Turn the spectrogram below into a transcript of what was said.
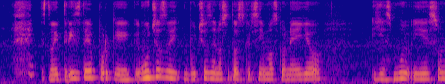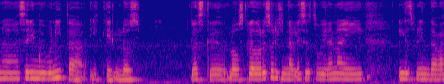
es muy triste porque muchos de, muchos de nosotros crecimos con ello y es muy y es una serie muy bonita y que los los, los creadores originales estuvieran ahí les brindaba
